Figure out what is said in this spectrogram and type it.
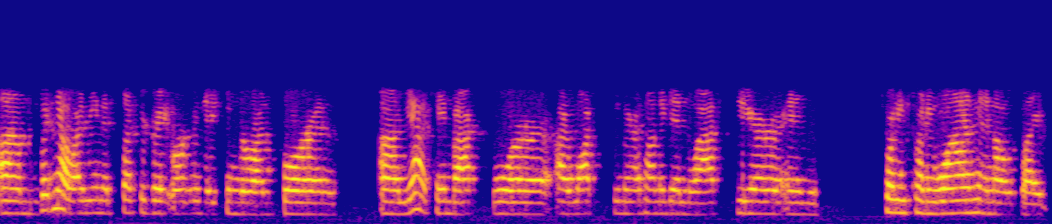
Um, but no, I mean, it's such a great organization to run for. And um, yeah, I came back for, I watched the marathon again last year in 2021 and I was like,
